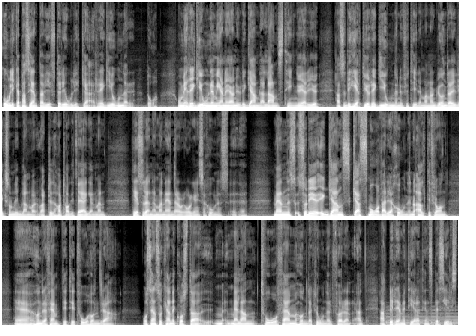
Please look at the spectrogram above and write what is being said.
olika patientavgifter i olika regioner. Då. Och med regioner menar jag nu det gamla landsting. Nu är det ju, alltså det heter ju regioner nu för tiden. Man undrar ju liksom ibland vart det har tagit vägen. Men det är sådär när man ändrar organisationen. Eh, men så, så det är ganska små variationer. Alltifrån eh, 150 till 200. Och sen så kan det kosta mellan 200 och 500 kronor för att, att bli remitterad till en specialist.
